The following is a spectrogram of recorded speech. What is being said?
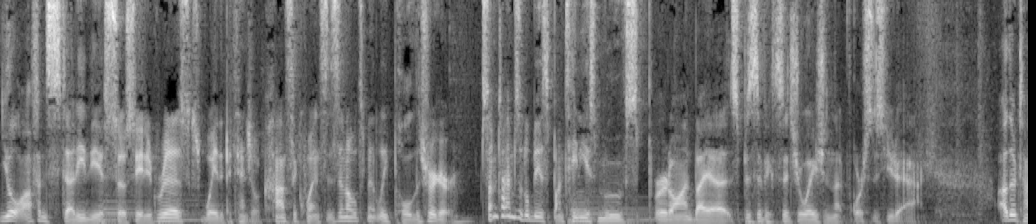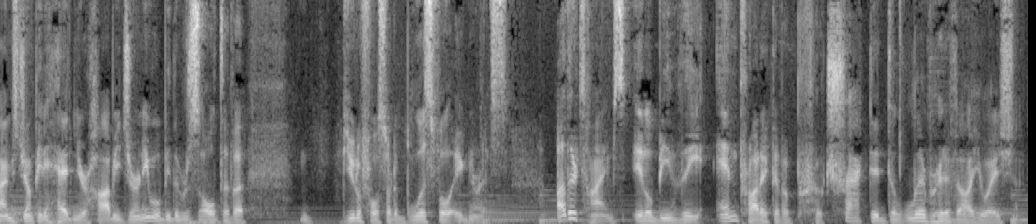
You'll often study the associated risks, weigh the potential consequences, and ultimately pull the trigger. Sometimes it'll be a spontaneous move spurred on by a specific situation that forces you to act. Other times, jumping ahead in your hobby journey will be the result of a beautiful, sort of blissful ignorance. Other times, it'll be the end product of a protracted, deliberate evaluation.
